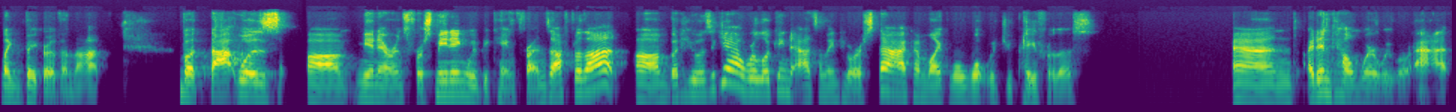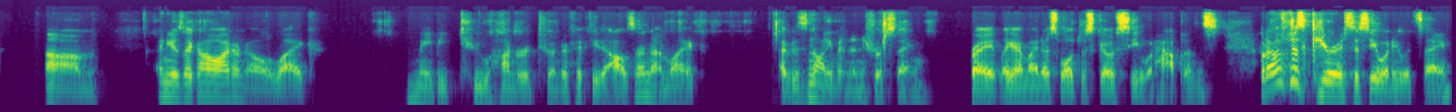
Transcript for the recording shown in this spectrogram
like bigger than that? but that was um, me and Aaron's first meeting. We became friends after that. Um, but he was like, "Yeah, we're looking to add something to our stack." I'm like, "Well, what would you pay for this?" And I didn't tell him where we were at. Um, and he was like, "Oh, I don't know, like maybe 200, 250,000." I'm like, "It's not even interesting, right? Like, I might as well just go see what happens." But I was just curious to see what he would say.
